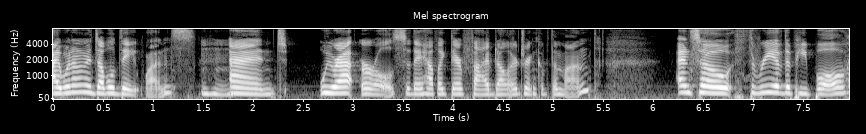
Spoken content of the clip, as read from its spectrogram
I went on a double date once, Mm-hmm. and we were at Earl's, so they have like their five dollar drink of the month, and so three of the people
